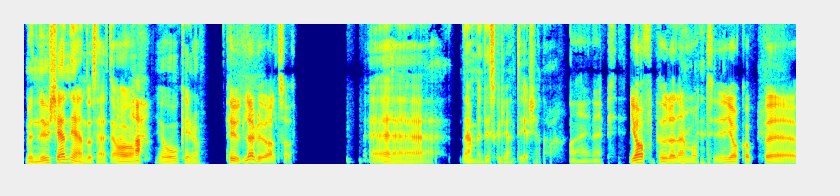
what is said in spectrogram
men nu känner jag ändå så här att ja, jo, okej då. Pudlar du alltså? Eh, nej, men det skulle jag inte erkänna va? Nej, nej, precis. Jag får pudla däremot. Jakob eh,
